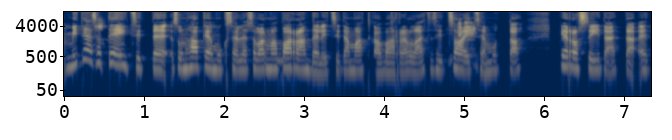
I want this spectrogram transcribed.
miten sä teit sitten sun hakemukselle? Sä varmaan parantelit sitä matkan varrella, että sit sait sen, mutta kerro siitä, että et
